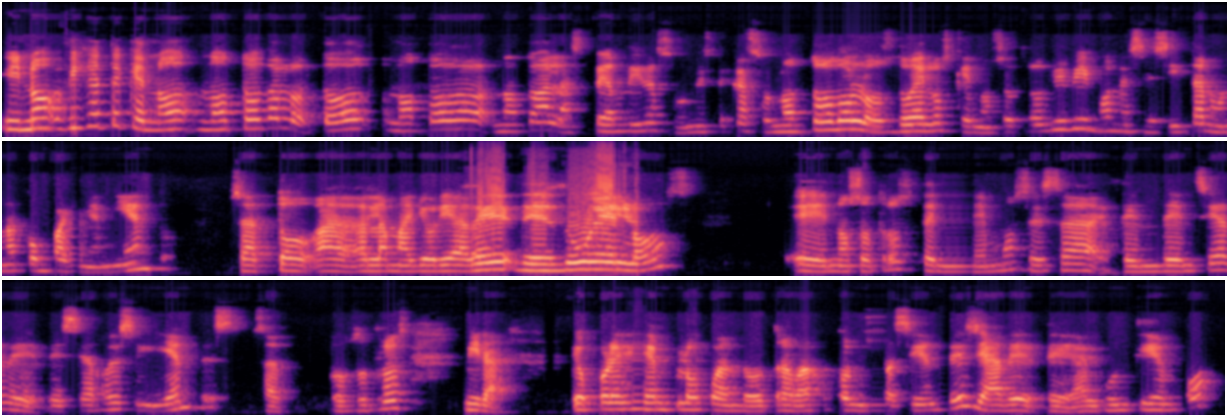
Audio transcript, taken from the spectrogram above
y no, fíjate que no, no todo lo, todo, no todo, no todas las pérdidas, o en este caso, no todos los duelos que nosotros vivimos necesitan un acompañamiento. O sea, a, la mayoría de, duelos, eh, nosotros tenemos esa tendencia de, de ser resilientes. O sea, nosotros, mira, yo, por ejemplo, cuando trabajo con los pacientes ya de, algún tiempo,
